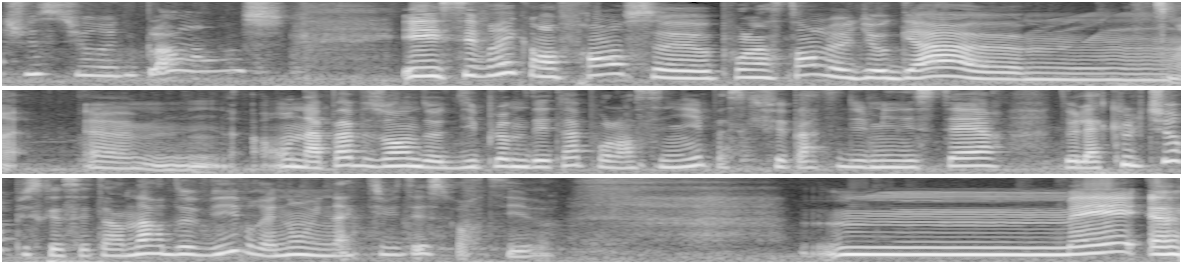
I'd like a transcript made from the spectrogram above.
juste sur une planche. Et c'est vrai qu'en France, pour l'instant, le yoga euh, on n'a pas besoin de diplôme d'État pour l'enseigner parce qu'il fait partie du ministère de la Culture puisque c'est un art de vivre et non une activité sportive. Mais euh,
